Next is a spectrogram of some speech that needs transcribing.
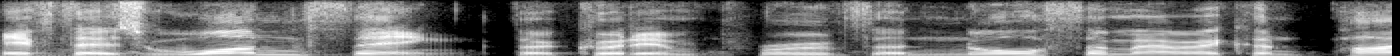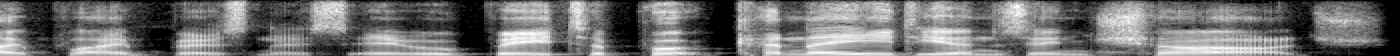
If there's one thing that could improve the North American pipeline business, it would be to put Canadians in charge.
